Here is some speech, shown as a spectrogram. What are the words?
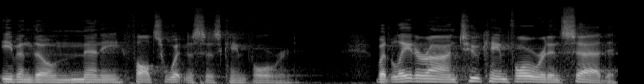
even though many false witnesses came forward. But later on, two came forward and said,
